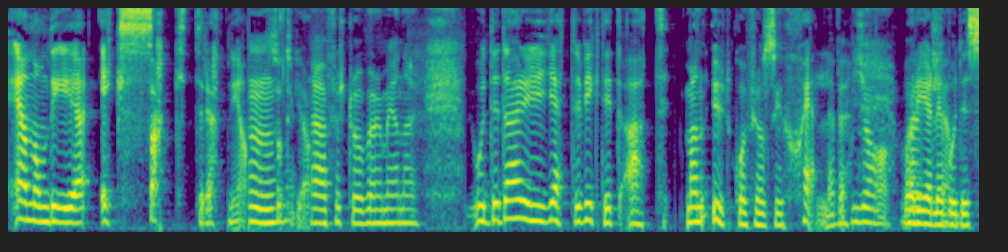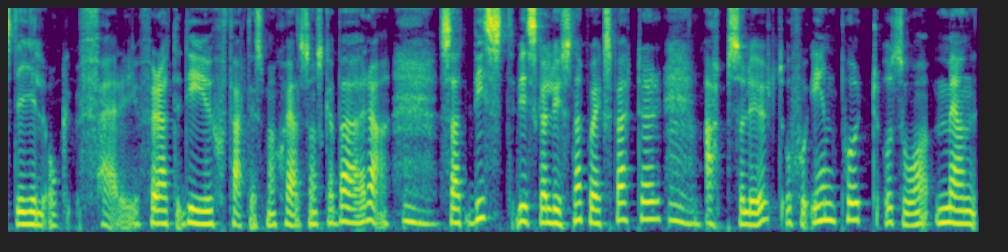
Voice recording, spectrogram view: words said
Än om det är exakt rätt nyans. Mm. Så tycker jag. Jag förstår vad du menar. Och det där är ju jätteviktigt att man utgår från sig själv. Ja, vad det gäller verkligen. både stil och färg. För att det är ju faktiskt man själv som ska bära. Mm. Så att visst, vi ska lyssna på experter, absolut, och få input och så. Men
